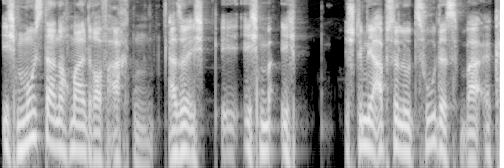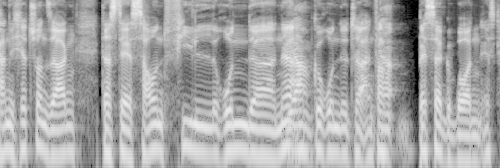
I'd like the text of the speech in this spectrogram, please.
ich muss da noch mal drauf achten. Also ich, ich, ich stimme dir absolut zu. Das war, kann ich jetzt schon sagen, dass der Sound viel runder, ne, ja. abgerundeter, einfach ja. besser geworden ist.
